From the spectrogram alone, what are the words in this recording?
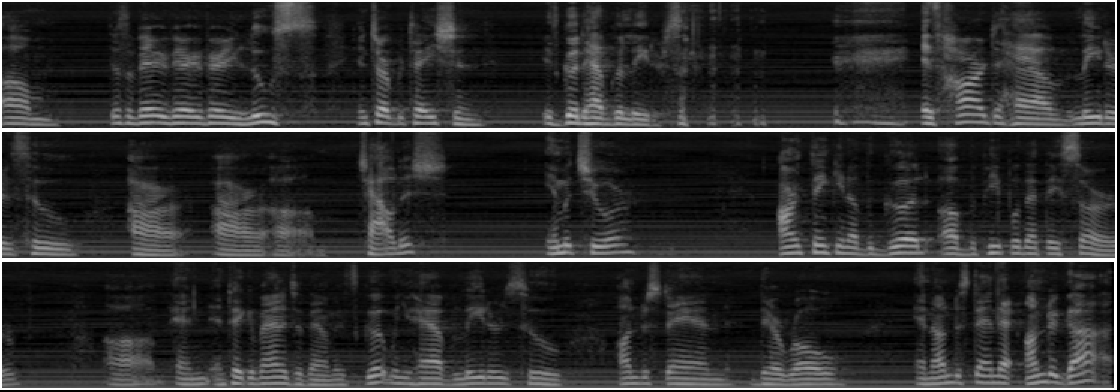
Um, just a very, very, very loose interpretation. It's good to have good leaders. it's hard to have leaders who are, are um, childish, immature, aren't thinking of the good of the people that they serve, uh, and, and take advantage of them. It's good when you have leaders who understand their role and understand that under God,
